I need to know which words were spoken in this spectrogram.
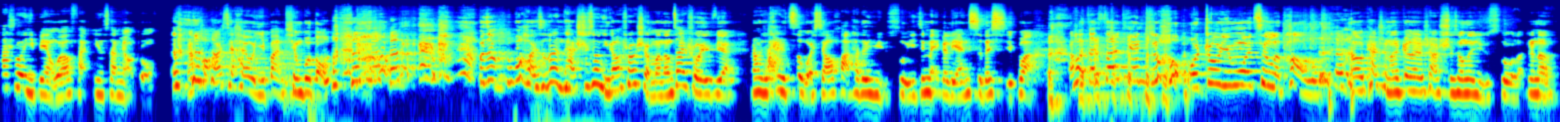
他说一遍我要反应三秒钟，然后而且还有一半听不懂，我就不好意思问他师兄你刚说什么，能再说一遍？然后就开始自我消化他的语速以及每个连词的习惯。然后在三天之后，我终于摸清了套路，然后开始能跟得上师兄的语速了，真的。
